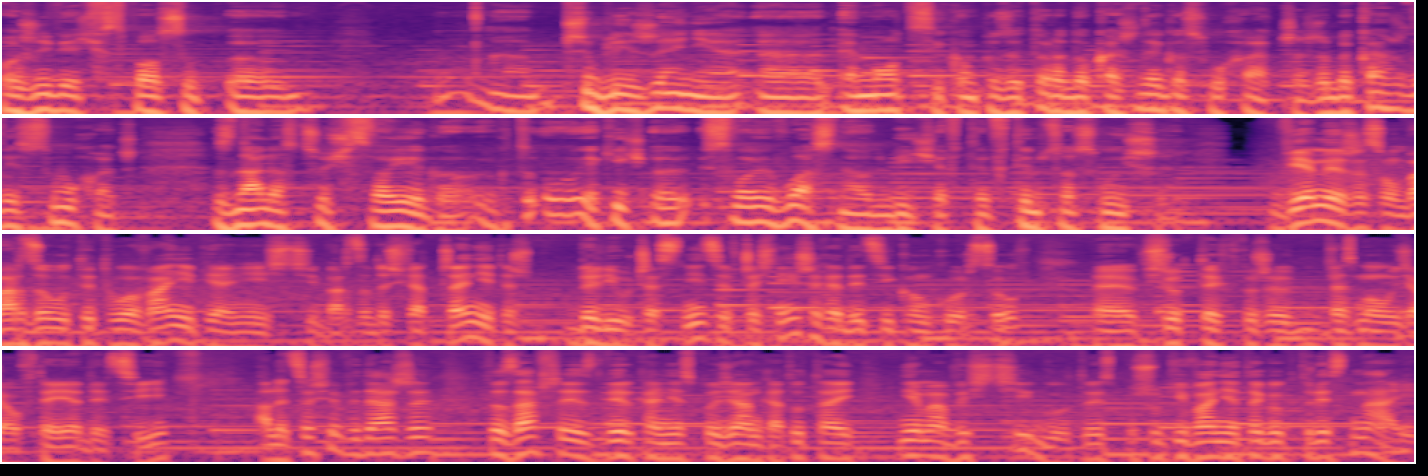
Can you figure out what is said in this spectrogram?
ożywiać w sposób przybliżenie e, emocji kompozytora do każdego słuchacza, żeby każdy słuchacz znalazł coś swojego, jakieś e, swoje własne odbicie w, ty, w tym, co słyszy. Wiemy, że są bardzo utytułowani pianiści, bardzo doświadczeni, też byli uczestnicy wcześniejszych edycji konkursów, e, wśród tych, którzy wezmą udział w tej edycji. Ale co się wydarzy, to zawsze jest wielka niespodzianka. Tutaj nie ma wyścigu, to jest poszukiwanie tego, który jest naj.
